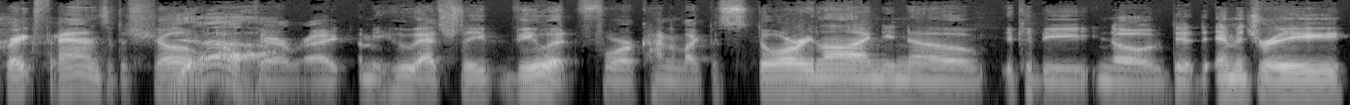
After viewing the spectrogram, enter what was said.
great fans of the show Yeah. out there, right? I mean, who actually view it for kind of like the storyline. You know, it could be you know the, the imagery,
